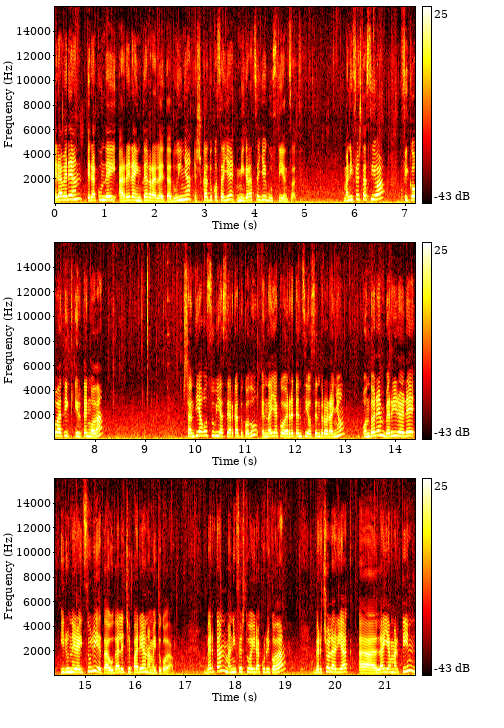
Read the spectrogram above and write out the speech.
Era berean, erakundei harrera integrala eta duina eskatuko zaie migratzaile guztientzat. Manifestazioa fiko batik irtengo da. Santiago Zubia zeharkatuko du endaiako erretentzio zentroraino, ondoren berriro ere irunera itzuli eta udaletxe parean amaituko da. Bertan manifestua irakurriko da, bertsolariak uh, Laia Martin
